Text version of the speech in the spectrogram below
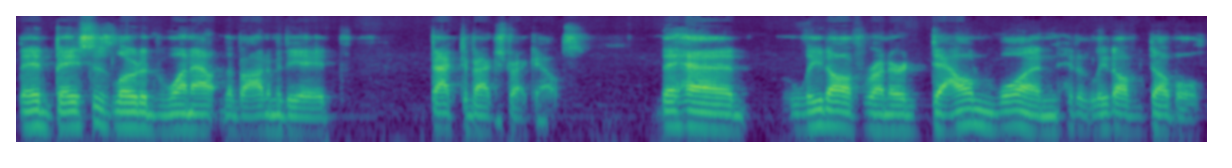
They had bases loaded, one out in the bottom of the eighth, back to back strikeouts. They had leadoff runner down one, hit a leadoff double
